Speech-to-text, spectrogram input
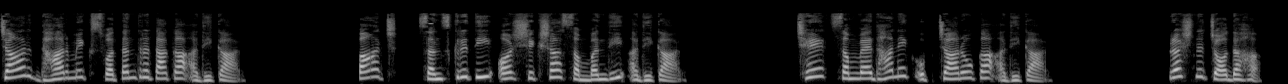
चार, धार्मिक स्वतंत्रता का अधिकार। पाँच, संस्कृति और शिक्षा संबंधी अधिकार। छह, संवैधानिक उपचारों का अधिकार। प्रश्न चौदह,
